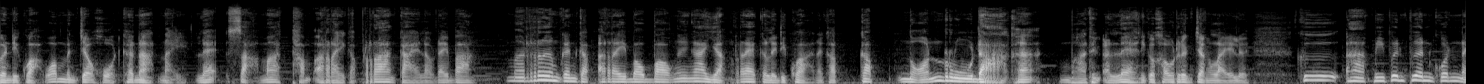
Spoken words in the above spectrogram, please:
กันดีกว่าว่ามันจะโหดขนาดไหน และสามารถทำอะไรกับร่างกายเราได้บ้าง มาเริ่มกันกับอะไรเบาๆ ง่าย ๆ อย่างแรกกันเลยดีกว่านะครับ กับหนอนรูดากฮะมาถึงอันแรกนี่ก็เข้าเรื่องจังไรเลย คือหากมีเพื่อนๆคนไหน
